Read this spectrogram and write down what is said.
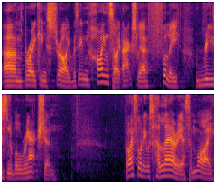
um, breaking stride, was in hindsight actually a fully reasonable reaction. But I thought it was hilarious, and why?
